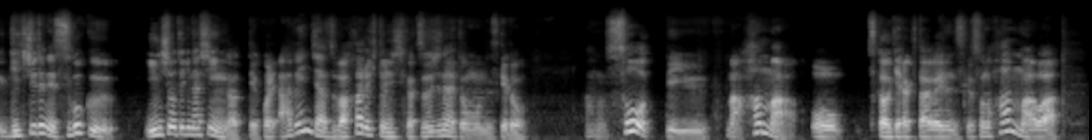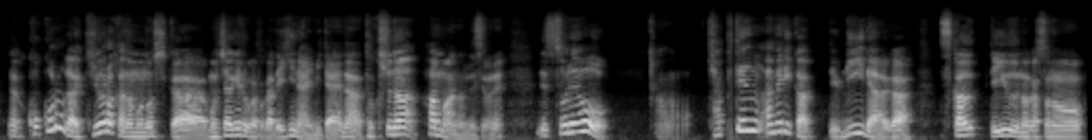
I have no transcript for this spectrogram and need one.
劇中でね、すごく印象的なシーンがあって、これアベンジャーズわかる人にしか通じないと思うんですけど、あの、ソーっていう、まあ、ハンマーを使うキャラクターがいるんですけど、そのハンマーは、なんか心が清らかなものしか持ち上げることができないみたいな特殊なハンマーなんですよね。で、それを、あの、キャプテンアメリカっていうリーダーが使うっていうのが、その、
